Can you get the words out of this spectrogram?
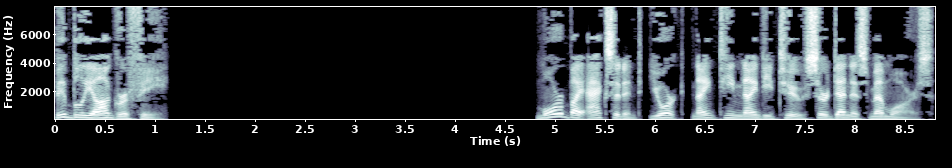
Bibliography. More by Accident, York, 1992 Sir Denis Memoirs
